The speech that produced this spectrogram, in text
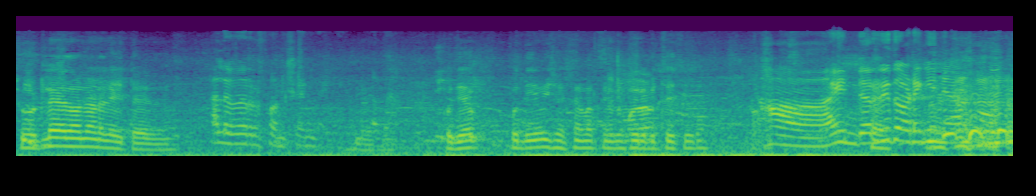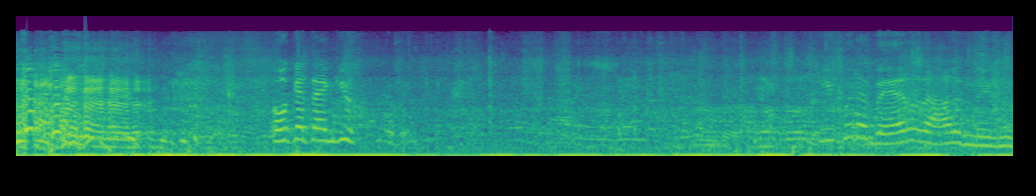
ഷൂട്ടിലായതുകൊണ്ടാണ് ലേറ്റ് ആയത്? അല്ല വേറൊരു ഫംഗ്ഷൻ. പുതിയ പുതിയ ആ ഇന്റർവ്യൂ തുടങ്ങി ഞാൻ. ഓക്കെ താങ്ക് യു ഇവിടെ വേറൊരാളുണ്ടായിരുന്നു.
